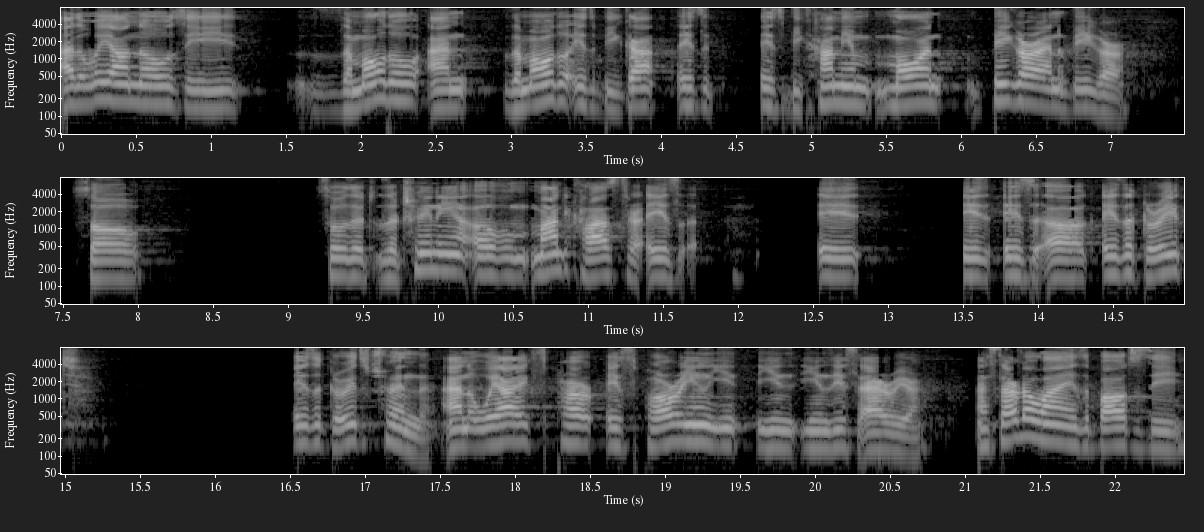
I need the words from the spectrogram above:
As we all know, the, the model and the model is, begun, is, is becoming more bigger and bigger. So, so the, the training of multi-cluster is, is, is, is, a, is a great is a great trend, and we are exploring in, in, in, this area. And third one is about the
